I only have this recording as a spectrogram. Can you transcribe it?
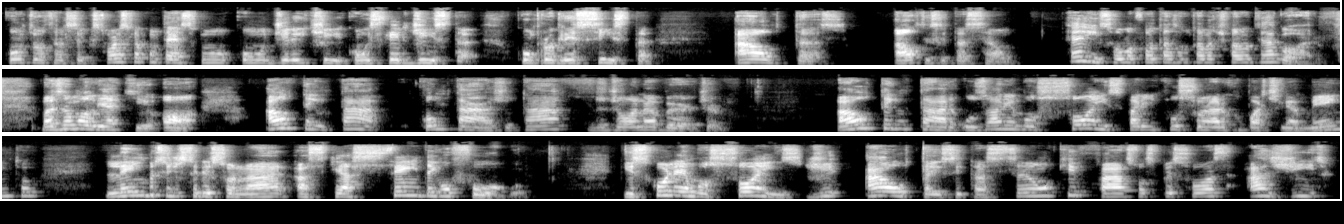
contra os transexuais, o que acontece com, com o direitista, com o esquerdista, com o progressista? Altas, alta excitação. É isso, a holofotação que eu estava te falando até agora. Mas vamos ler aqui, ó. Ao tentar Contágio, tá? De Joanna Berger. Ao tentar usar emoções para impulsionar o compartilhamento, lembre-se de selecionar as que acendem o fogo. Escolha emoções de alta excitação que façam as pessoas agir.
